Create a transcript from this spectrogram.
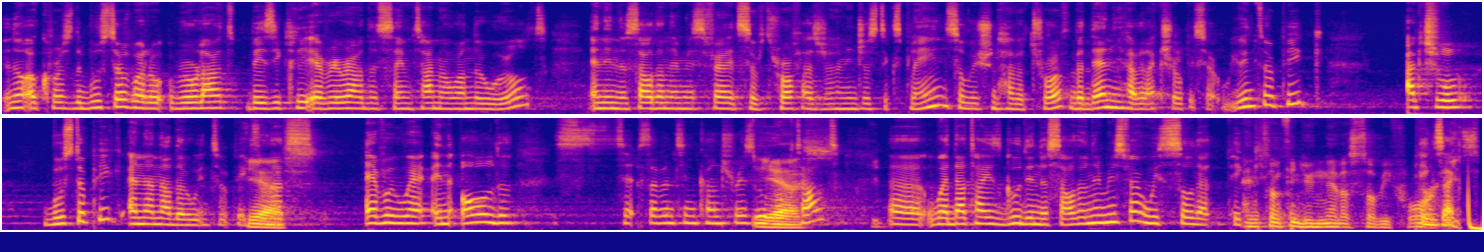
you know, across the boosters will roll out basically everywhere at the same time around the world. And in the southern hemisphere, it's a trough, as Jeremy just explained, so we should have a trough. But then you have an actual so winter peak, actual booster peak, and another winter peak. Yes. So that's everywhere in all the 17 countries we yes. worked out. Uh, where data is good in the southern hemisphere, we saw that peak. And something you never saw before. Exactly. It's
